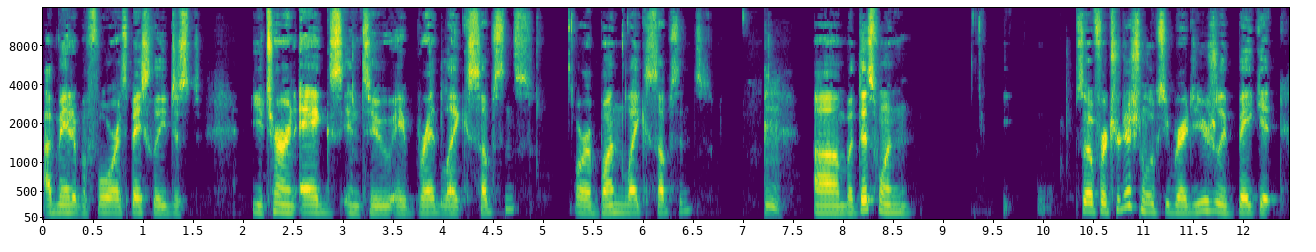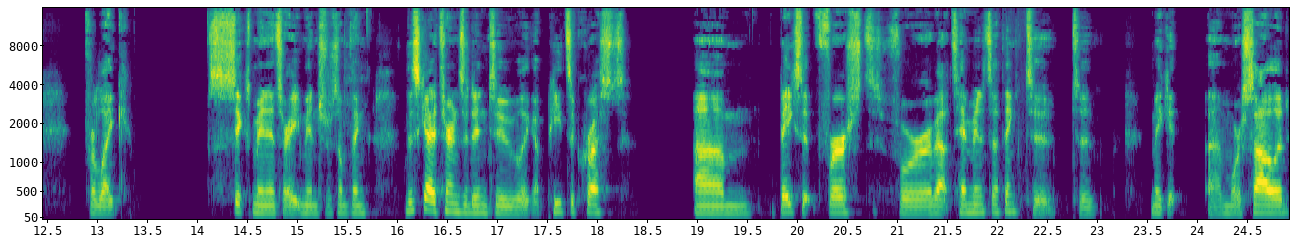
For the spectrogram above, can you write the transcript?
I've made it before. It's basically just you turn eggs into a bread like substance or a bun like substance. Hmm. Um, but this one, so for traditional oopsie bread, you usually bake it for like six minutes or eight minutes or something. This guy turns it into like a pizza crust. Um, bakes it first for about ten minutes, I think, to to make it uh, more solid.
